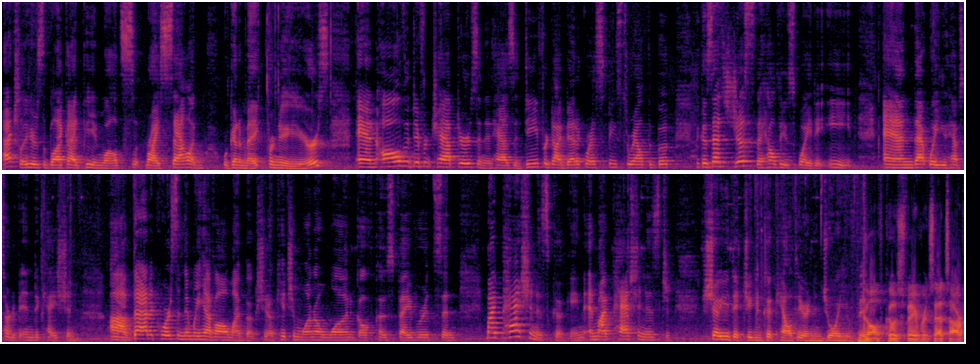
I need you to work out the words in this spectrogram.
actually, here's the black-eyed pea and wild rice salad we're going to make for New Year's. And all the different chapters, and it has a D for diabetic recipes throughout the book, because that's just the healthiest way to eat. And that way you have sort of indication. Uh, that, of course, and then we have all my books, you know, Kitchen 101, Gulf Coast Favorites, and my passion is cooking, and my passion is to show you that you can cook healthier and enjoy your food. Gulf Coast favorites, that's our,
